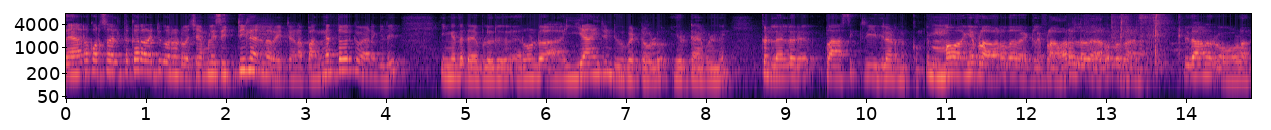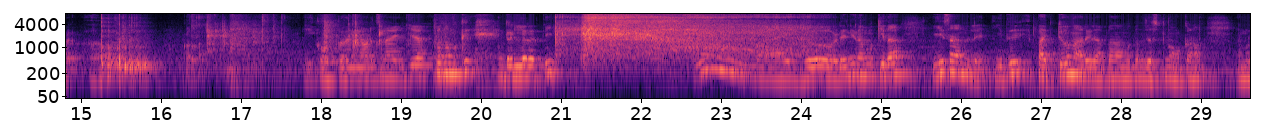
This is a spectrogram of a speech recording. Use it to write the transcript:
വേറെ കുറച്ച് സ്ഥലത്തൊക്കെ റേറ്റ് കുറഞ്ഞിട്ട് പക്ഷേ നമ്മൾ ഈ സിറ്റിയിൽ നല്ല റേറ്റാണ് അപ്പോൾ അങ്ങനത്തെവർക്ക് വേണമെങ്കിൽ ഇങ്ങനത്തെ ടേബിൾ ഒരു അറൗണ്ട് അയ്യായിരം രൂപ ഇട്ടുള്ളൂ ഈ ഒരു ടേബിളിന് കണ്ടില്ല? നല്ലൊരു ക്ലാസിക് രീതിയിലാണ് നിൽക്കും ഉമ്മ വാങ്ങിയ ഫ്ലവർ അതാ വേക്കില്ല ഫ്ലവർ അല്ല വേറെ എന്താ സാധനം? ഇതാണ് റോളർ കൊള്ളാം. ഈ കോപ്പ് തന്നെ അടച്ചന അയക്കുക അപ്പൊ നമുക്ക് ഡ്രില്ലർ എത്തി. ഗോഡ് ഇനി നമുക്കിതാ ഈ സാധനമില്ലേ ഇത് പറ്റുമെന്ന് അറിയില്ല. അപ്പോൾ നമുക്കൊന്ന് ജസ്റ്റ് നോക്കണം. നമ്മൾ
